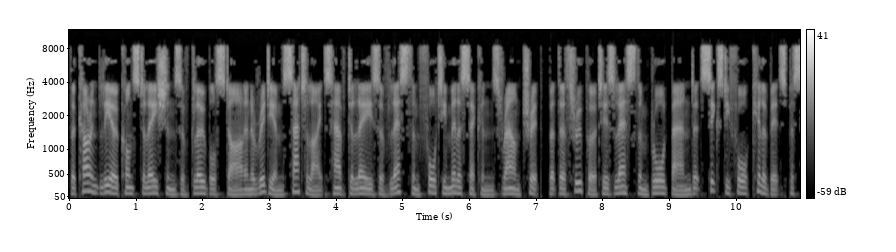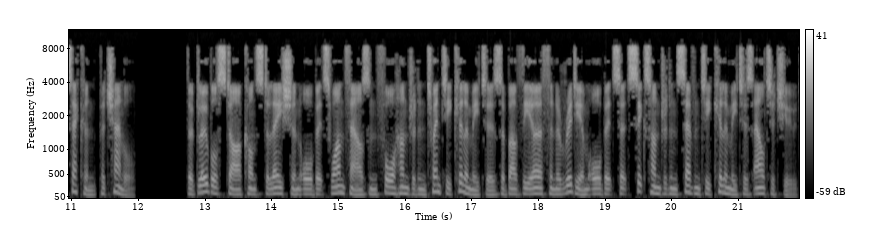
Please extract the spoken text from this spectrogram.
the current LEO constellations of Globalstar and Iridium satellites have delays of less than 40 milliseconds round trip, but their throughput is less than broadband at 64 kilobits per second per channel. The Globalstar constellation orbits 1,420 km above the Earth and Iridium orbits at 670 km altitude.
